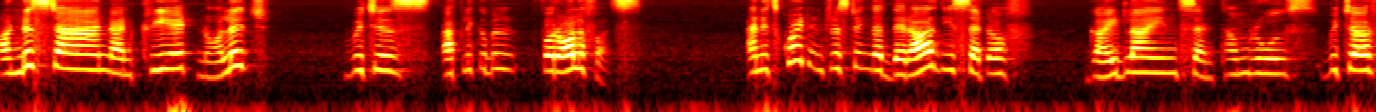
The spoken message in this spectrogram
understand and create knowledge which is applicable for all of us. And it is quite interesting that there are these set of guidelines and thumb rules which are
